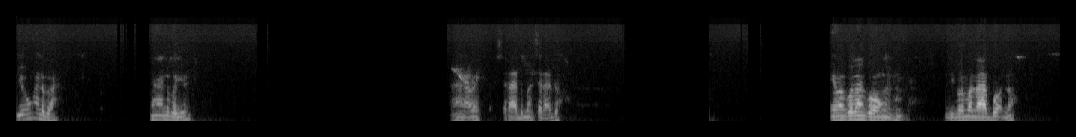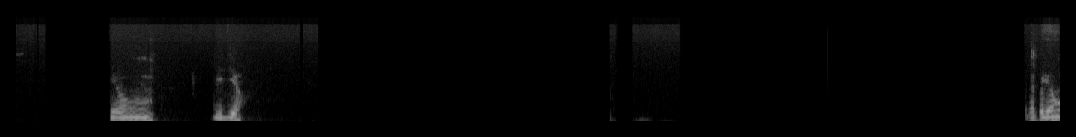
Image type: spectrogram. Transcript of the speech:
yung ano ba? Na ano ba yun? Ah, uy, sarado man, sarado. Ewan ko lang kung hindi ba malabo, no? yung video. Wala ko yung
